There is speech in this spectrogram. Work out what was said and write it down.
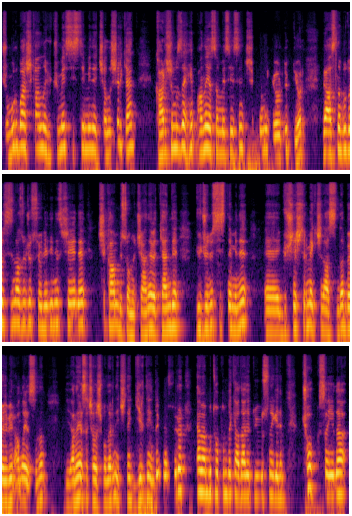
Cumhurbaşkanlığı hükümet sistemine çalışırken karşımıza hep anayasa meselesinin çıktığını gördük diyor. Ve aslında bu da sizin az önce söylediğiniz şeye de çıkan bir sonuç. Yani evet kendi gücünü, sistemini e, güçleştirmek için aslında böyle bir anayasanın anayasa çalışmalarının içine girdiğini de gösteriyor. Hemen bu toplumdaki adalet duygusuna gelin. Çok sayıda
